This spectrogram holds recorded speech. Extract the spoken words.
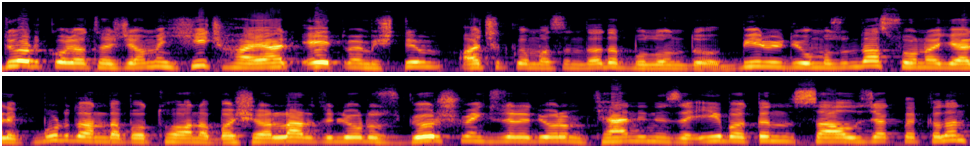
4 gol atacağımı hiç hayal etmemiştim açıklamasında da bulundu. Bir videomuzun da sonuna geldik. Buradan da Batuhan'a başarılar diliyoruz. Görüşmek üzere diyorum. Kendinize iyi bakın. Sağlıcakla kalın.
